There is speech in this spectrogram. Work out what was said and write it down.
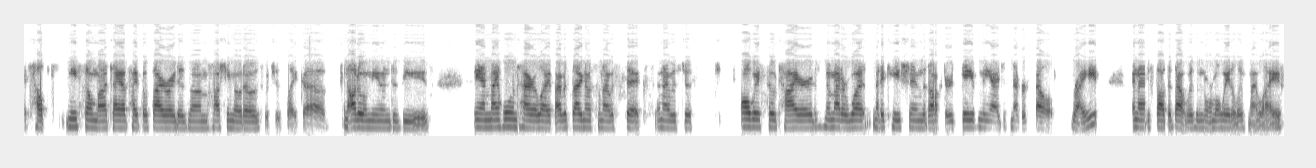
it's helped me so much. I have hypothyroidism, Hashimoto's, which is like a, an autoimmune disease. And my whole entire life, I was diagnosed when I was six, and I was just always so tired. No matter what medication the doctors gave me, I just never felt right. And I just thought that that was a normal way to live my life.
